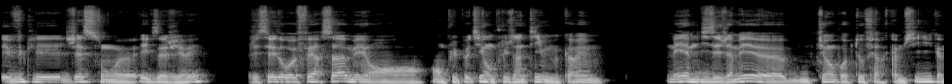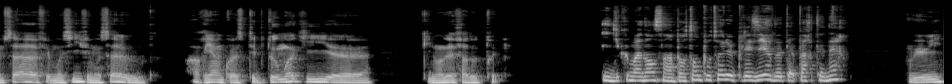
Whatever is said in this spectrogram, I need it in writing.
et vu que les gestes sont euh, exagérés j'essayais de refaire ça mais en en plus petit en plus intime quand même. Mais elle me disait jamais euh, tiens on pourrait plutôt faire comme ci comme ça fais-moi ci fais-moi ça rien quoi. C'était plutôt moi qui euh, qui demandait à faire d'autres trucs. Et du coup maintenant c'est important pour toi le plaisir de ta partenaire? Oui, oui,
